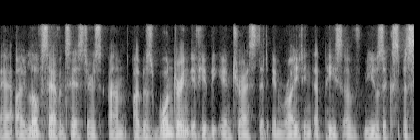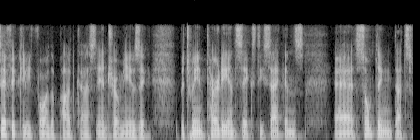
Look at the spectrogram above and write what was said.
Uh, I love Seven Sisters, and I was wondering if you'd be interested in writing a piece of music specifically for the podcast intro music, between thirty and sixty seconds, uh, something that's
